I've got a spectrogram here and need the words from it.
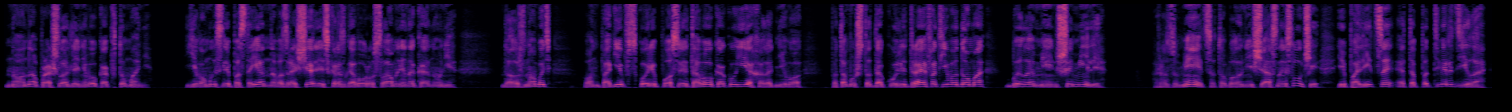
но она прошла для него как в тумане. Его мысли постоянно возвращались к разговору с Ламли накануне. Должно быть, он погиб вскоре после того, как уехал от него, потому что до Кули-Драйв от его дома было меньше мили. Разумеется, то был несчастный случай, и полиция это подтвердила —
